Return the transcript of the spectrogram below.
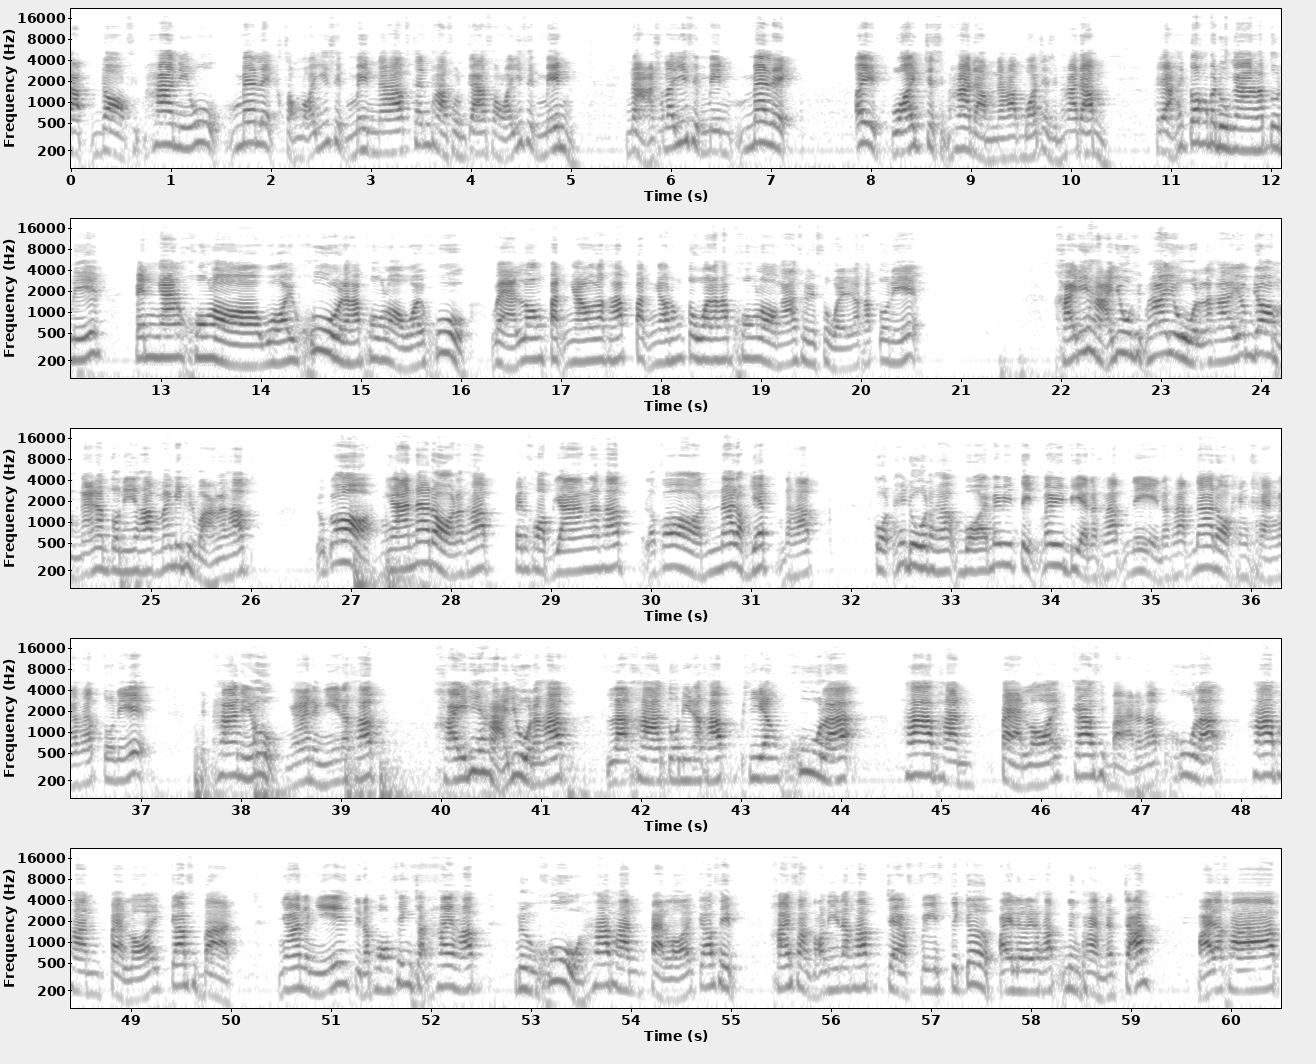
กับดอก 15 นิ้ว แม่เหล็ก 220 มิลนะครับ เส้นผ่าศูนย์กลาง 220 มิล หนาชั้นละ 20 มิล แม่เหล็ก เอ้ยวอย75ดำนะครับวอย75ดำอยากให้กล้องเข้ามาดูงานครับตัวนี้ เป็นงานโครงหล่อวอยคู่นะครับโครงหล่อวอยคู่ แหวนรองปัดเงานะครับ ปัดเงาทั้งตัวนะครับ โครงหล่องานสวยๆนะครับ ตัวนี้ ใครที่หาอยู่ 15 อยู่ราคาย่อมๆ แนะนำตัวนี้ครับ ไม่มีผิดหวังนะครับ แล้วก็งานหน้าดอกนะครับ เป็นขอบยางนะครับ แล้วก็หน้าดอกเย็บนะครับ กดให้ดูนะครับวอยไม่มีติดไม่มีเบียดนะครับ นี่นะครับ หน้าดอกแข็งๆนะครับ ตัวนี้ 15 นิ้ว งานอย่างนี้นะครับ ใครที่หาอยู่นะครับ ราคาตัวนี้นะครับ เพียงคู่ละ 5,890 บาทนะครับ คู่ละ 5,890 บาท งานอย่างนี้ติดพงซิ่งจัดให้ครับ 1 คู่ 5,890 ใครสั่งตอนนี้นะครับ แจกฟรีสติกเกอร์ไปเลยนะครับ 1 แผ่นนะจ๊ะ ไปแล้วครับ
